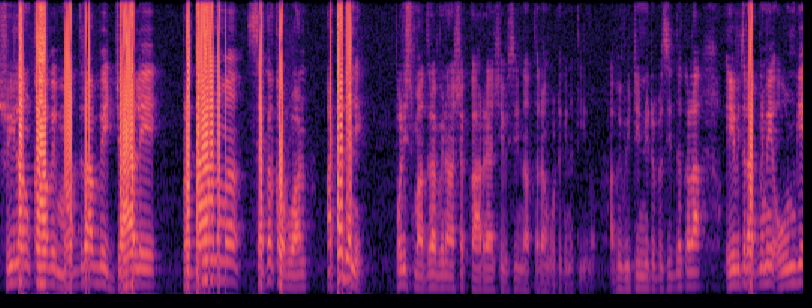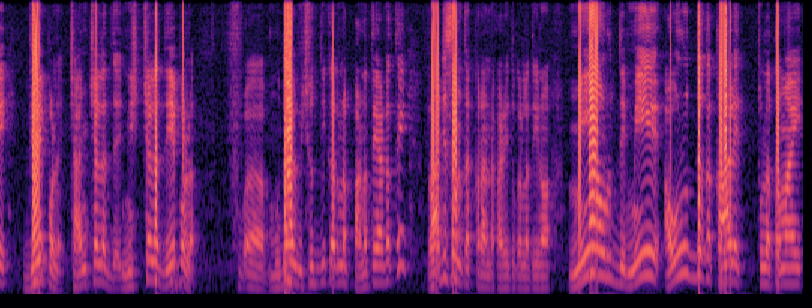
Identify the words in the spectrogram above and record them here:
ශ්‍රී ලංකාවේ මද්‍රව්‍ය ජාලයේ ප්‍රධානම සැකකරුවන් අට දෙනෙක් පොලිස් මද්‍රව්‍ය විනාශක කාර්යාංශය විසින් අත්අඩංගුවටගෙන තියෙනවා. අපි විටින් විට ප්‍රසිද්ධ කළා. ඒ විතරක් නෙමෙයි ඔවුන්ගේ දේපොළ, චංචල නිශ්චල දේපොළ මුදල් විශුද්ධි කරන පනත යටතේ රාජසන්තක කරන්න කටයුතු කරලා තියෙනවා. මේ අවුරුද්දේ මේ අවුරුද්දක කාලෙත් තුල තමයි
